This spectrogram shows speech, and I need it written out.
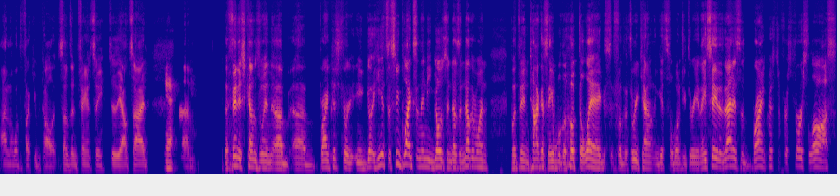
I don't know what the fuck you would call it. Something fancy to the outside. Yeah. Um, the finish comes when uh, uh, Brian Christopher he go he hits a suplex and then he goes and does another one, but then Taka's able to hook the legs for the three count and gets the one two three. And they say that that is the Brian Christopher's first loss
